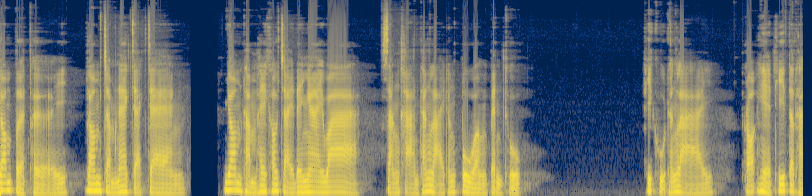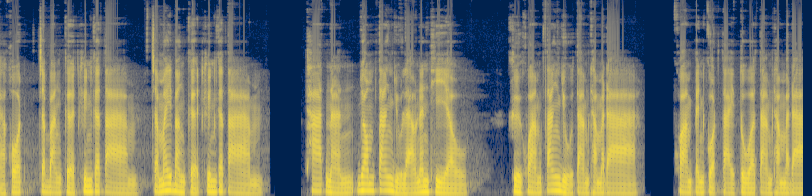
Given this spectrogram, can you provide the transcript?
ย่อมเปิดเผย ย่อมจำแนกแจกแจง ย่อมทำให้เข้าใจได้ง่ายว่า สังขารทั้งหลายทั้งปวงเป็นทุกข์พิขูทั้งหลาย เพราะเหตุที่ตถาคตจะบังเกิดขึ้นก็ตาม จะไม่บังเกิดขึ้นก็ตามธาตุนั้นย่อมตั้งอยู่แล้วนั่นเทียว คือความตั้งอยู่ตามธรรมดา ความเป็นกฎตายตัวตามธรรมดา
